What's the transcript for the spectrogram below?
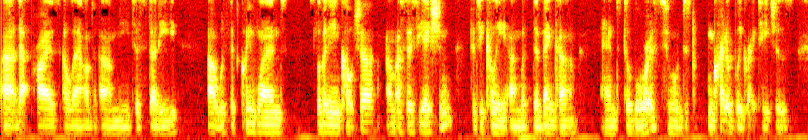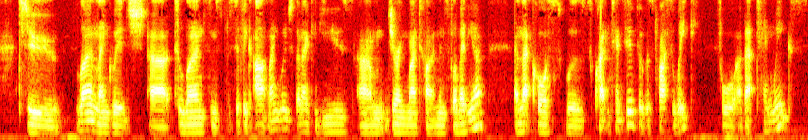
Uh, that prize allowed um, me to study uh, with the Queensland Slovenian Culture um, Association, particularly um, with Nevenka and Dolores, who are just incredibly great teachers, to learn language, uh, to learn some specific art language that I could use um, during my time in Slovenia. And that course was quite intensive. It was twice a week for about 10 weeks.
